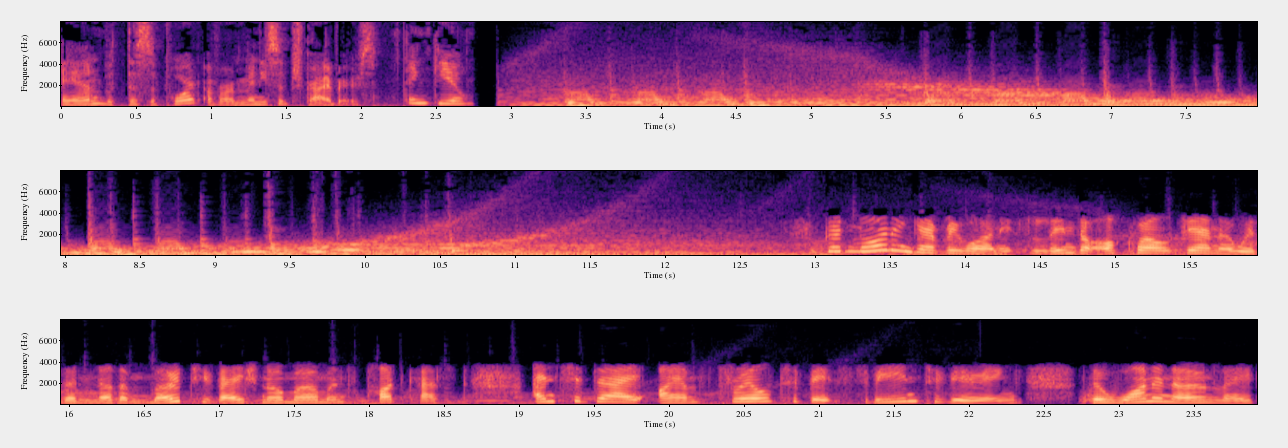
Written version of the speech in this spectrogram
and with the support of our many subscribers. Thank you. Good morning, everyone. It's Linda Ockwell Jenner with another Motivational Moments podcast. And today I am thrilled to bits to be interviewing the one and only,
